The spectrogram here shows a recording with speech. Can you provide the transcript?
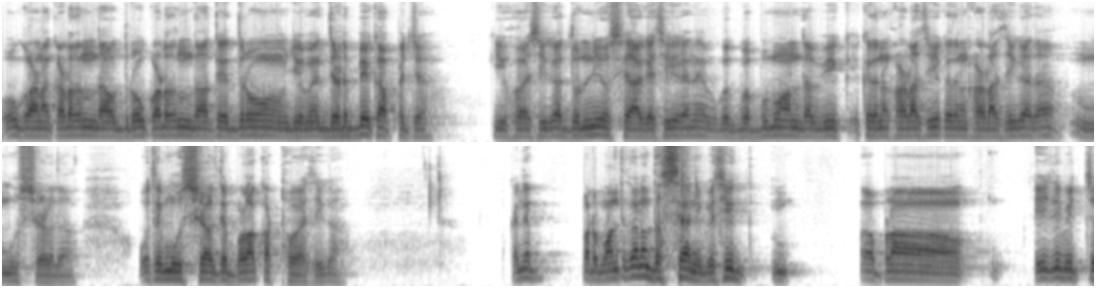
ਉਹ ਗਾਣਾ ਕੱਢ ਦਿੰਦਾ, ਉਧਰੋਂ ਕੱਢ ਦਿੰਦਾ ਤੇ ਇਧਰੋਂ ਜਿਵੇਂ ਦਿੜਬੇ ਕੱਪ 'ਚ ਕੀ ਹੋਇਆ ਸੀਗਾ ਦੋਨੇ ਉਸੇ ਆ ਗਏ ਸੀਗੇ ਕਹਿੰਦੇ ਬੱਬੂ ਮਾਨ ਦਾ ਵੀ ਇੱਕ ਦਿਨ ਖੜਾ ਸੀ, ਇੱਕ ਦਿਨ ਖੜਾ ਸੀਗਾ ਦਾ ਮੂਸੇਵਾਲੇ ਦਾ। ਉੱਥੇ ਮੂਸੇਵਾਲੇ ਤੇ ਬੜਾ ਇਕੱਠ ਹੋਇਆ ਸੀਗਾ। ਕਹਿੰਦੇ ਪ੍ਰਬੰਧਕਾਂ ਨੇ ਦੱਸਿਆ ਨਹੀਂ ਵੀ ਅਸੀਂ ਆਪਣਾ ਇਹਦੇ ਵਿੱਚ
